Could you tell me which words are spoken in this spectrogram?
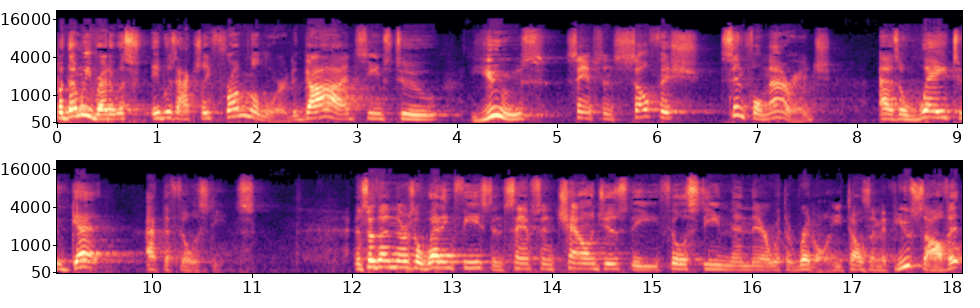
But then we read it was, it was actually from the Lord. God seems to use Samson's selfish, sinful marriage as a way to get at the Philistines. And so then there's a wedding feast, and Samson challenges the Philistine men there with a riddle. He tells them, If you solve it,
